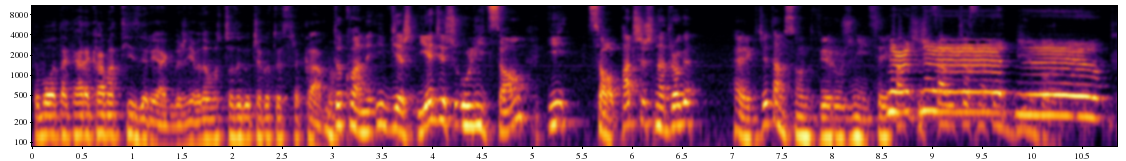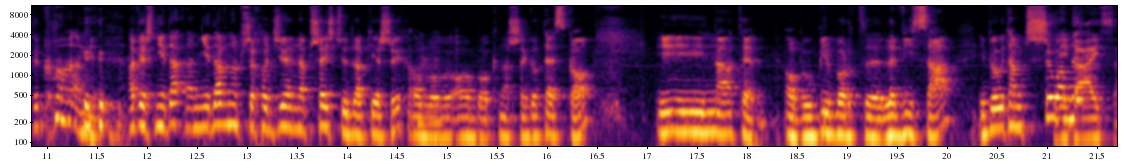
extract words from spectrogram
To była taka reklama teaser jakby, że nie wiadomo co tego, czego to jest reklama. Dokładnie. I wiesz, jedziesz ulicą i co? Patrzysz na drogę. Hej, gdzie tam są dwie różnice? I patrzysz cały czas na ten billboard. Dokładnie. A wiesz, nieda niedawno przechodziłem na przejściu dla pieszych obok, obok naszego Tesco i na tym, o, był billboard y, Levisa i były tam trzy ładne... Levi'sa.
